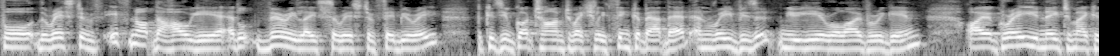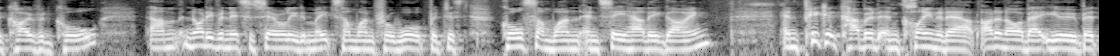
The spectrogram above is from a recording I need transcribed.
for the rest of, if not the whole year, at very least the rest of February, because you've got time to actually think about that and revisit New Year all over again. I agree you need to make a COVID call. Um, not even necessarily to meet someone for a walk, but just call someone and see how they're going and pick a cupboard and clean it out. I don't know about you, but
